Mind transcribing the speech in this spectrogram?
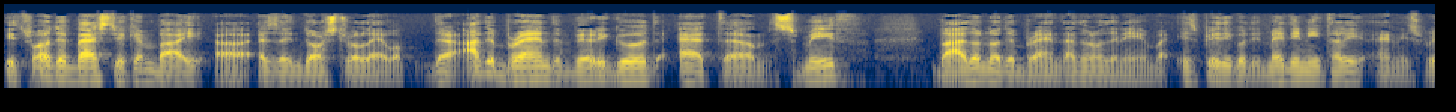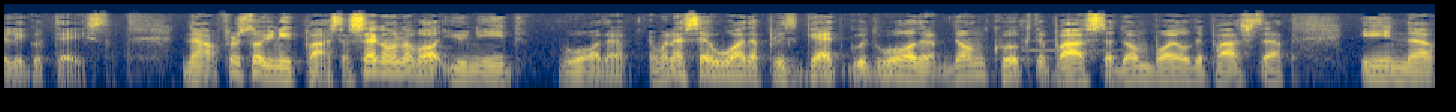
It's one of the best you can buy uh, as an industrial level. There are other brands very good at um, Smith, but I don't know the brand, I don't know the name, but it's pretty good. It's made in Italy and it's really good taste. Now, first of all, you need pasta. Second of all, you need water. And when I say water, please get good water. Don't cook the pasta, don't boil the pasta in uh,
